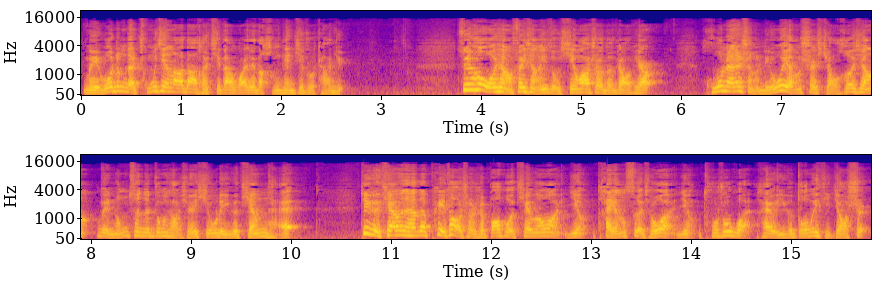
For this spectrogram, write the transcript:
美国正在重新拉大和其他国家的航天技术差距。最后，我想分享一组新华社的照片：湖南省浏阳市小河乡为农村的中小学修了一个天文台。这个天文台的配套设施包括天文望远镜、太阳色球望远镜、图书馆，还有一个多媒体教室。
